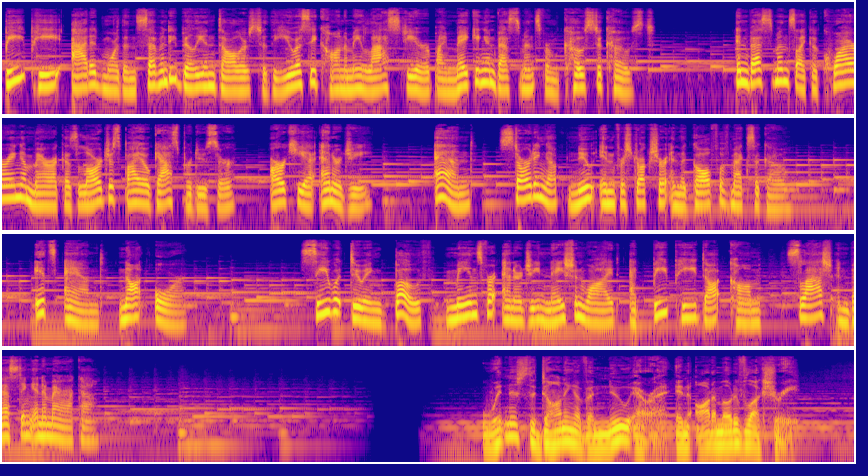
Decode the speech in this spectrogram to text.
BP added more than $70 billion to the U.S. economy last year by making investments from coast to coast Investments like acquiring America's largest biogas producer, Archaea Energy, and starting up new infrastructure in the Gulf of Mexico. It's and, not or. See what doing both means for energy nationwide at bp.com slash investing in America. Witness the dawning of a new era in automotive luxury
